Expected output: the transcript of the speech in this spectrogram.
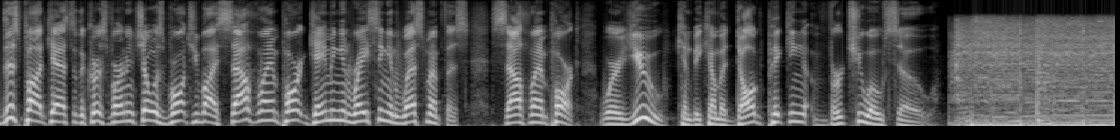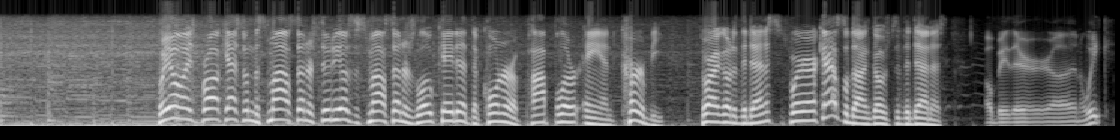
This podcast of the Chris Vernon Show is brought to you by Southland Park Gaming and Racing in West Memphis. Southland Park, where you can become a dog-picking virtuoso. We always broadcast from the Smile Center studios. The Smile Center is located at the corner of Poplar and Kirby. It's where I go to the dentist. It's where Eric Hasseltine goes to the dentist. I'll be there uh, in a week.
